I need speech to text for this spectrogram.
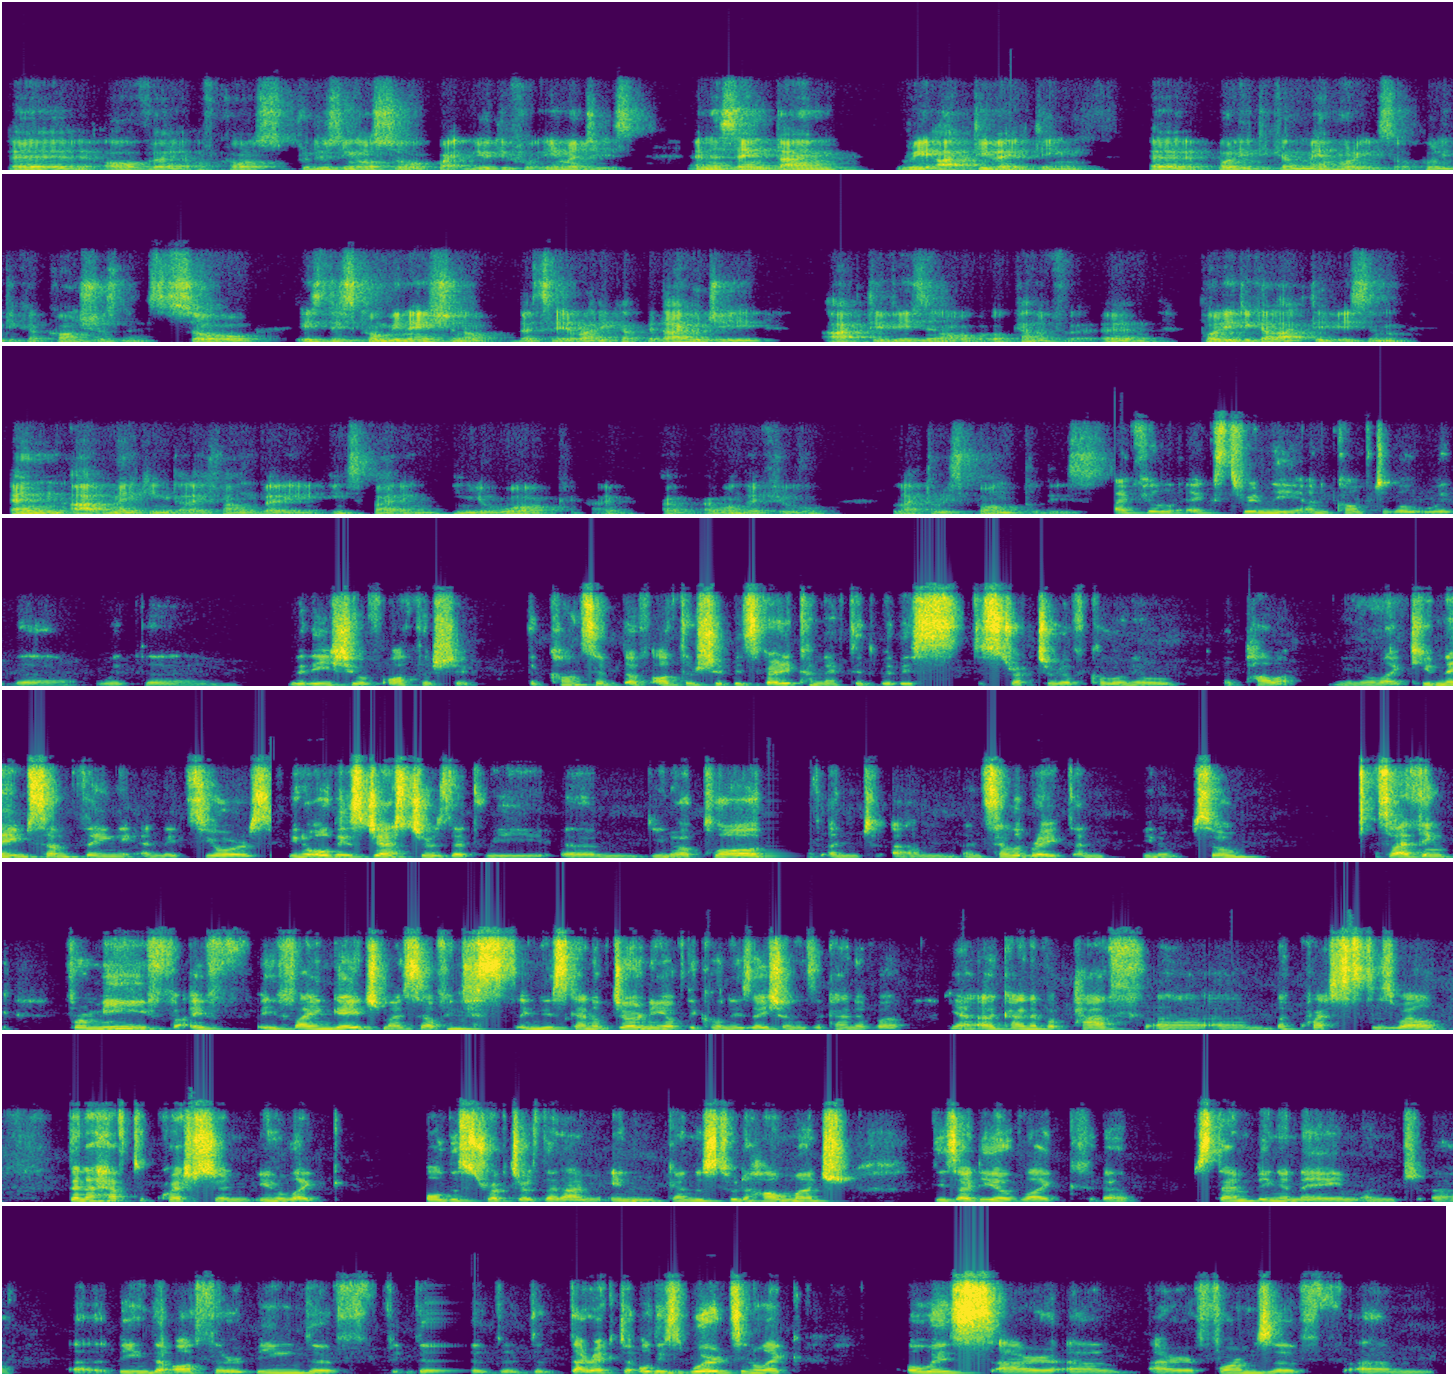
uh, of, uh, of course, producing also quite beautiful images, and at the same time reactivating political memories or political consciousness. So is this combination of, let's say, radical pedagogy, activism, or, or kind of um, political activism and art making that I found very inspiring in your work. I, I, I wonder if you like to respond to this? I feel extremely uncomfortable with the with the with the issue of authorship. The concept of authorship is very connected with this structure of colonial uh, power. You know, like you name something and it's yours. You know, all these gestures that we um, you know applaud and um, and celebrate, and you know, so so I think for me, if if if I engage myself in this in this kind of journey of decolonization as a kind of a yeah a kind of a path uh, um, a quest as well. Then i have to question you know like all the structures that i'm in. I understood how much this idea of like uh, stamping a name and uh, uh, being the author being the, the, the the director all these words you know like always are uh, are forms of um,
